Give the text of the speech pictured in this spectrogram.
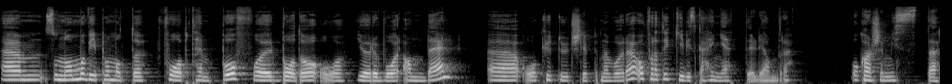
Um, så nå må vi på en måte få opp tempo for både å, å gjøre vår andel uh, og kutte utslippene våre, og for at ikke vi skal henge etter de andre. Og kanskje miste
